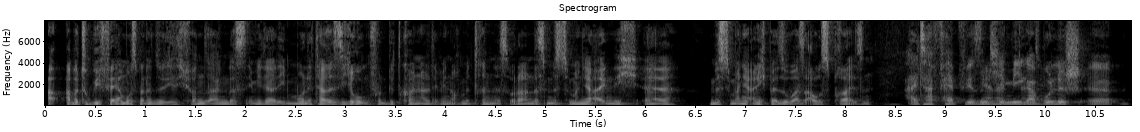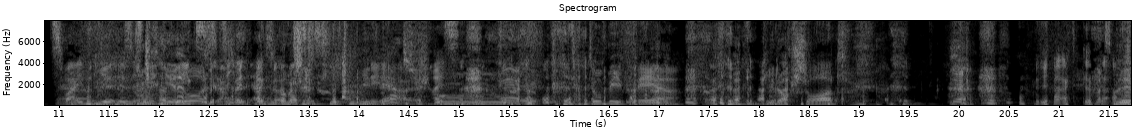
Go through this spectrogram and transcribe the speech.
Aber to be fair muss man natürlich schon sagen, dass irgendwie da die Monetarisierung von Bitcoin halt irgendwie noch mit drin ist, oder? Und das müsste man ja eigentlich, äh, müsste man ja eigentlich bei sowas auspreisen. Alter Fab, wir sind ja, hier mega bullisch. Äh, zwei ja. Bier in unterwegs. Ja, also, was ist hier to be nee, fair? Scheiße. to be fair. Geh doch short. ja, genau. Nee,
